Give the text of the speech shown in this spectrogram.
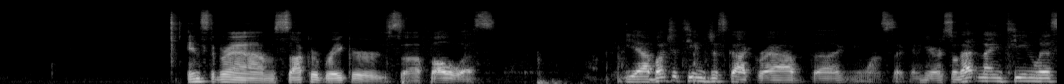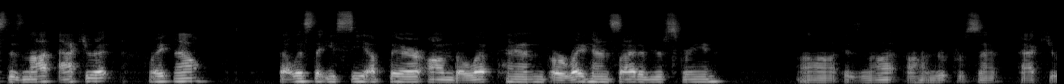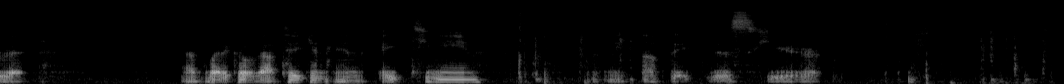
Instagram, Soccer Breakers. Uh, follow us. Yeah, a bunch of teams just got grabbed. Uh, give me one second here. So that 19 list is not accurate right now. That list that you see up there on the left hand or right hand side of your screen uh, is not 100% accurate. Atletico got taken in 18. Let me update this here.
